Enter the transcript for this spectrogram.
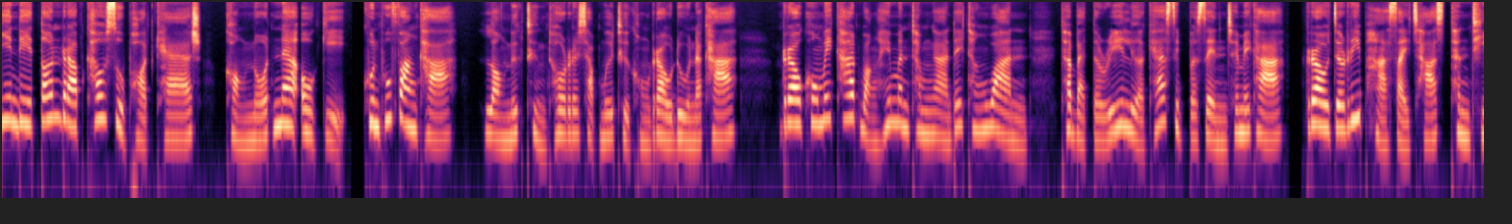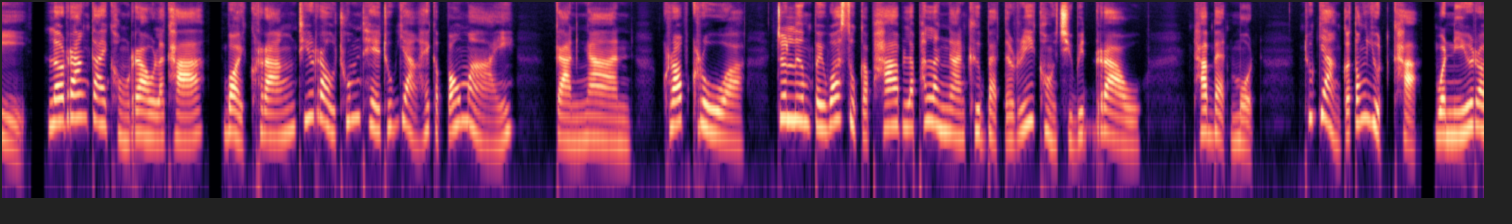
ยินดีต้อนรับเข้าสู่พอดแคสต์ของโน้ตนาโอกิ คุณผู้ฟังคะ ลองนึกถึงโทรศัพท์มือถือของเราดูนะคะ เราคงไม่คาดหวังให้มันทำงานได้ทั้งวัน ถ้าแบตเตอรี่เหลือแค่ 10%ใช่ไหมคะ เราจะรีบหาสายชาร์จทันที แล้วร่างกายของเราล่ะคะ บ่อยครั้งที่เราทุ่มเททุกอย่างให้กับเป้าหมาย การงาน ครอบครัว จนลืมไปว่าสุขภาพและพลังงานคือแบตเตอรี่ของชีวิตเรา ถ้าแบตหมด ทุกอย่างก็ต้องหยุดค่ะ วันนี้เรา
